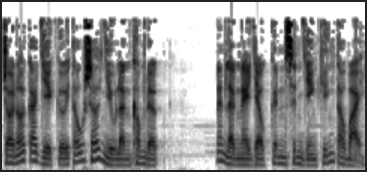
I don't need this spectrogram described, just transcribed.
Rồi nói cả việc gửi tấu sớ nhiều lần không được, Nên lần này vào kinh xin diện kiến tao bại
